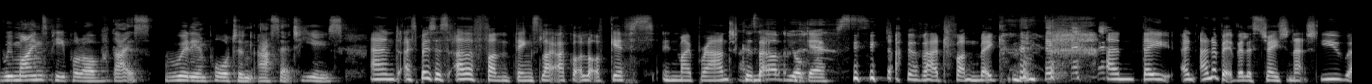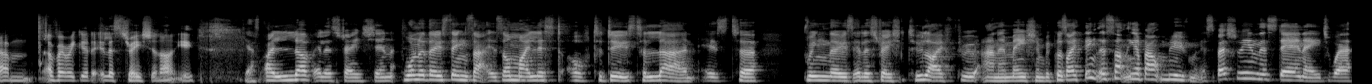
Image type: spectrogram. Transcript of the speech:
reminds people of that is really important asset to use. And I suppose there's other fun things like I've got a lot of GIFs in my brand because I love that, your GIFs. I've had fun making them, and they and, and, a bit of illustration. Actually, you um, are very good at illustration, aren't you? Yes, I love illustration. One of those things that is on my list of to dos to learn is to bring those illustrations to life through animation because I think there's something about movement, especially in this day and age where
